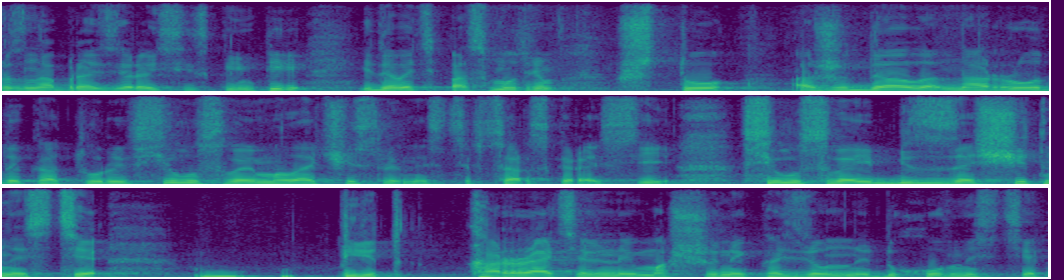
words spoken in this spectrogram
разнообразия Российской империи. И давайте посмотрим, что ожидало народы, которые в силу своей малочисленности в царской России, в силу своей беззащитности перед карательной машиной казенной духовности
